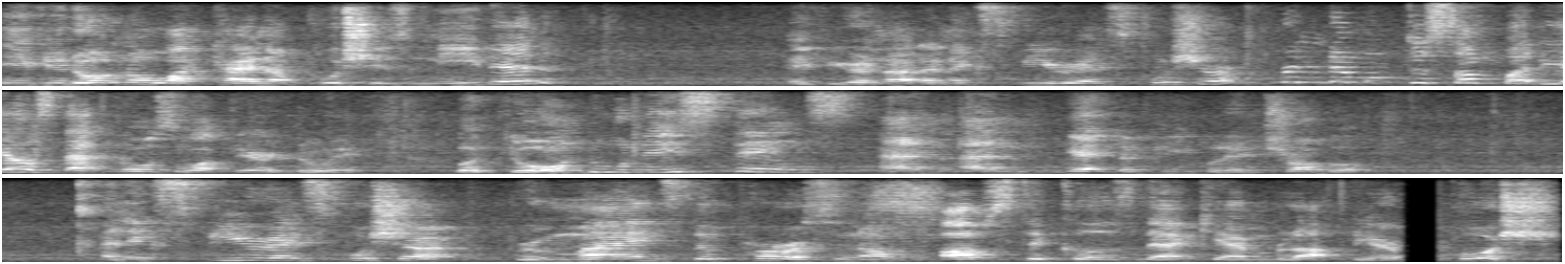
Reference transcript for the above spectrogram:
if you don't know what kind of push is needed, if you're not an experienced pusher, bring them up to somebody else that knows what they're doing. But don't do these things and, and get the people in trouble. An experienced pusher reminds the person of obstacles that can block their push.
